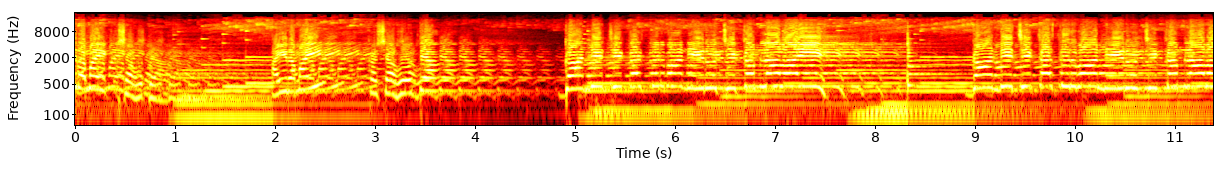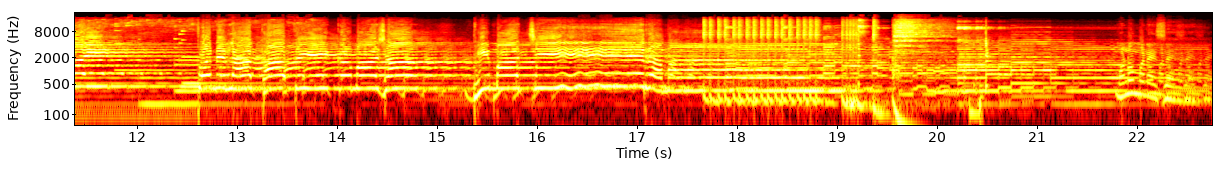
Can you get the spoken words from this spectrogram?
रमाई कशा होत्या? आई रमाई कशा होत्या? गांधीजी कस्तुरबा नेहरूची कमलाबाई. गांधीजी कस्तुरबा नेहरूची कमलाबाई. पण लाखात एक माझ्या भीमाची रमा म्हणून म्हणायचं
